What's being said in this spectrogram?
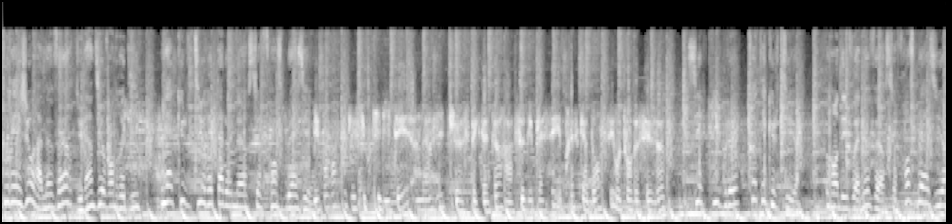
Tous les jours à 9h du lundi au vendredi. La culture est à l'honneur sur France Bleu Azur. Et pour voir toutes les subtilités, on invite le spectateur à se déplacer et presque à danser autour de ses œuvres. Circuit bleu côté culture. Rendez-vous à 9h sur France Bleu Azur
